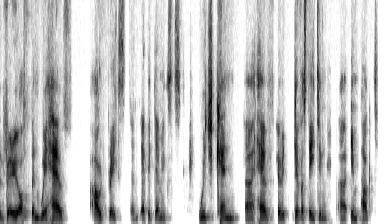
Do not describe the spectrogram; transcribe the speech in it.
very often we have outbreaks and epidemics which can uh, have a devastating uh, impact.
